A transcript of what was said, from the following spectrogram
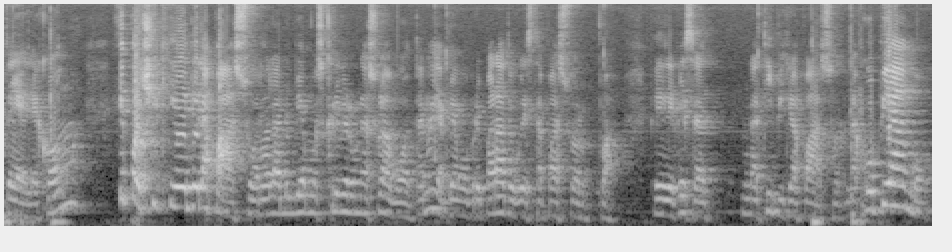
Telecom e poi ci chiede la password, la dobbiamo scrivere una sola volta, noi abbiamo preparato questa password qua, vedete questa è una tipica password, la copiamo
